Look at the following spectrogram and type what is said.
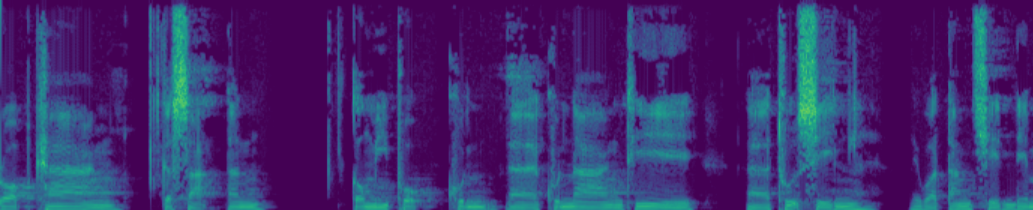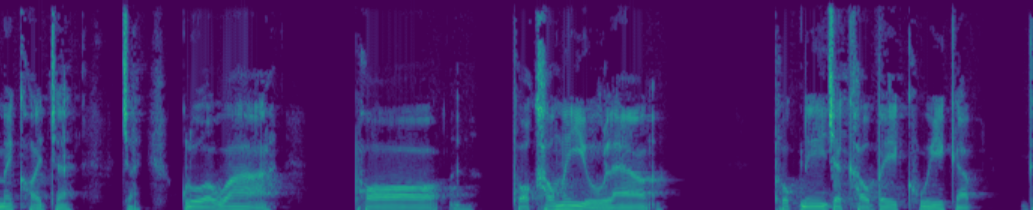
รอบข้างกษัตริย์นั้น ก็มีพวกคุณคุณนางที่ทุศีลเรียกว่าตั้งศีลนี่ไม่ค่อยจะจะกลัวว่าพอพอเขาไม่อยู่แล้ว พวกนี้จะเข้าไปคุยกับก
